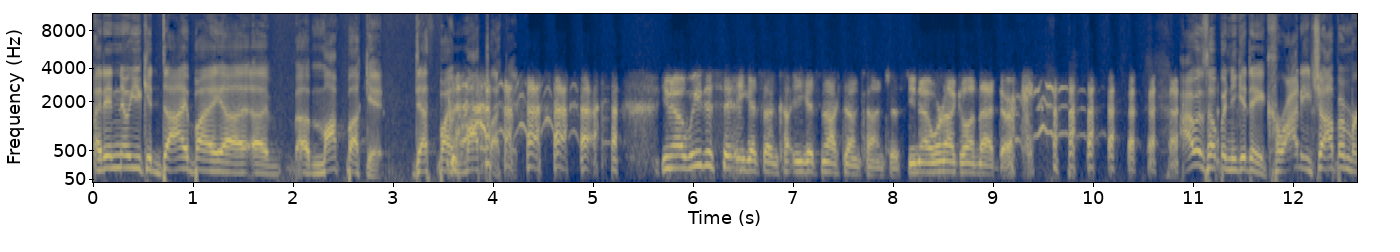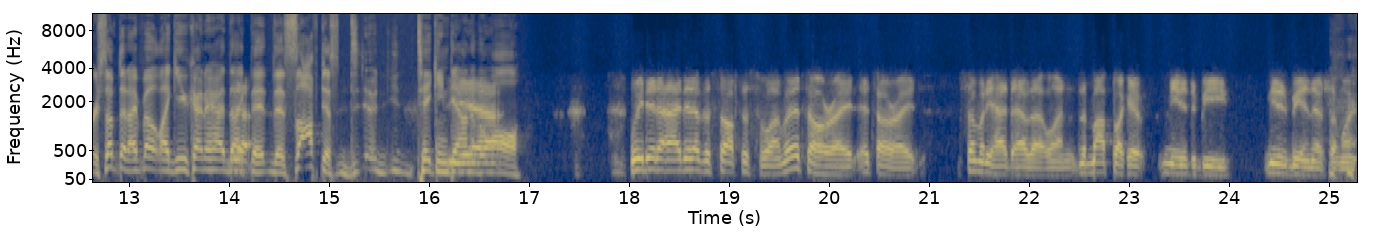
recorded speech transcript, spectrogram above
I didn't know you could die by uh, a, a mop bucket. Death by mop bucket. You know, we just say he gets unco- he gets knocked unconscious. You know, we're not going that dark. I was hoping you get to karate chop him or something. I felt like you kind of had like Yeah. the, the softest d- uh, d- taking down of them Yeah. all. we did. I did have the softest one, but it's all right. It's all right. Somebody had to have that one. The mop bucket needed to be needed to be in there somewhere.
